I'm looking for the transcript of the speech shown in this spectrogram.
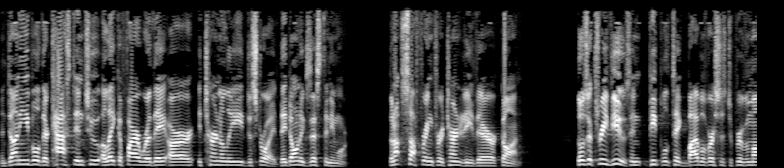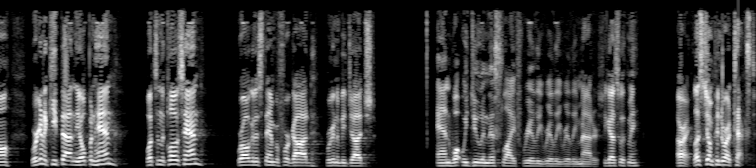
and done evil, they're cast into a lake of fire where they are eternally destroyed. They don't exist anymore. They're not suffering for eternity, they're gone. Those are three views, and people take Bible verses to prove them all. We're going to keep that in the open hand. What's in the closed hand? We're all going to stand before God. We're going to be judged. And what we do in this life really, really, really matters. You guys with me? All right, let's jump into our text.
